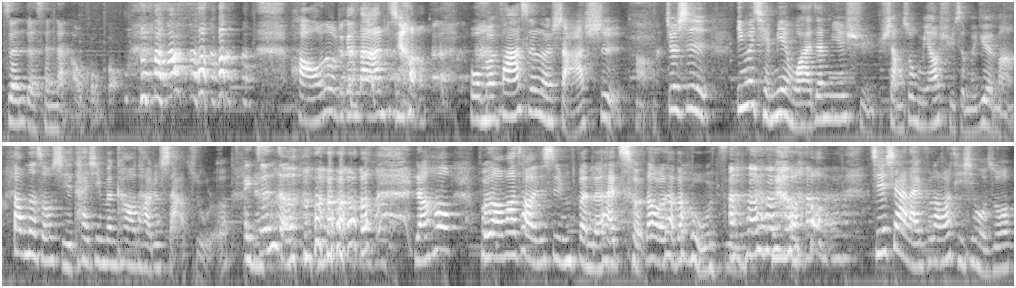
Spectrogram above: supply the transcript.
真的圣诞老公公。好，那我就跟大家讲，我们发生了啥事？好，就是因为前面我还在那边许，想说我们要许什么愿嘛。到那时候其实太兴奋，看到他就傻住了。哎、欸，真的。然后葡萄妈超级兴奋的，还扯到了他的胡子。然后接下来葡萄妈提醒我说：“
